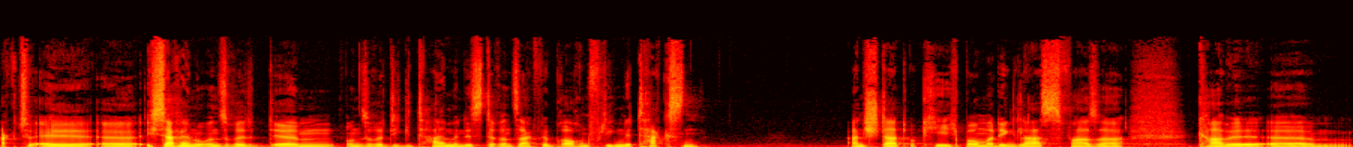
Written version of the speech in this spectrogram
aktuell, äh, ich sage ja nur, unsere, ähm, unsere Digitalministerin sagt, wir brauchen fliegende Taxen. Anstatt, okay, ich baue mal den Glasfaserkabel ähm,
